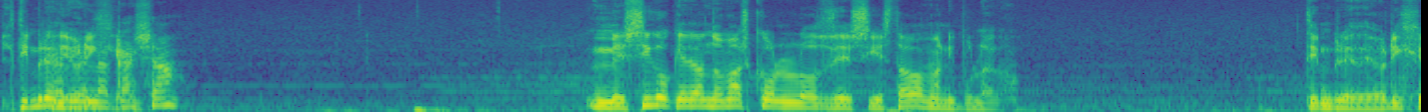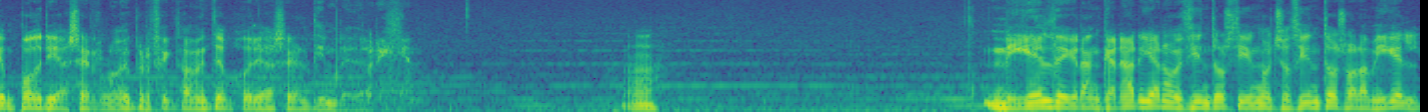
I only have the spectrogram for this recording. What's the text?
El timbre de había en la origen. casa? Me sigo quedando más con lo de si estaba manipulado. Timbre de origen podría serlo, ¿eh? perfectamente podría ser el timbre de origen. Mm. Miguel de Gran Canaria, 900, 100, 800. Hola, Miguel.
